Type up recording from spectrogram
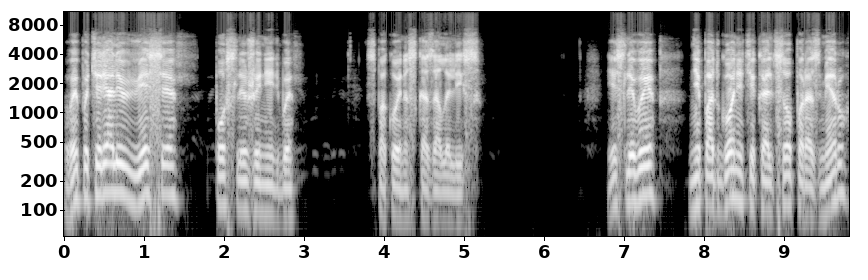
Вы потеряли в весе после женитьбы, спокойно сказала Лис. Если вы не подгоните кольцо по размеру,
